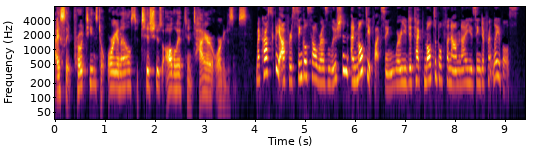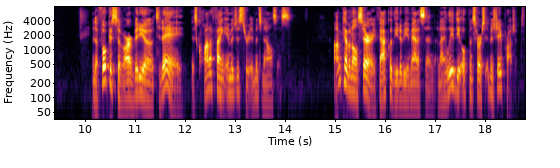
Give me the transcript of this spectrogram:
isolate proteins to organelles to tissues, all the way up to entire organisms. Microscopy offers single cell resolution and multiplexing, where you detect multiple phenomena using different labels. And the focus of our video today is quantifying images through image analysis. I'm Kevin Eliceiri, faculty at UW-Madison, and I lead the open source ImageJ project.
